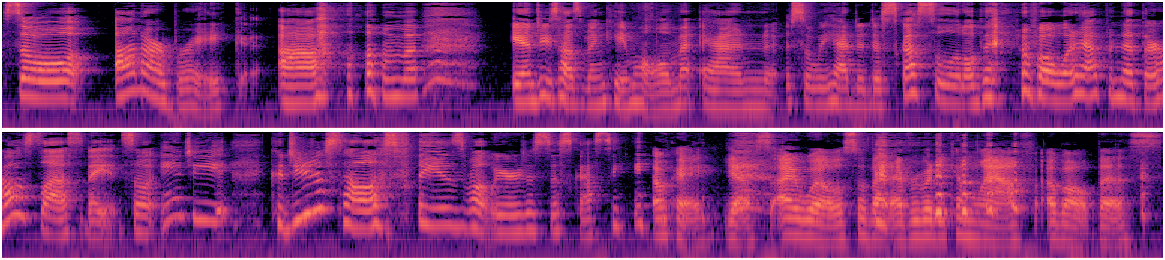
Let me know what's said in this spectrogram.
So on our break, um, Angie's husband came home, and so we had to discuss a little bit about what happened at their house last night. So, Angie, could you just tell us, please, what we were just discussing? Okay, yes, I will, so that everybody can laugh about this.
